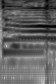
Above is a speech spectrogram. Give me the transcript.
song.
